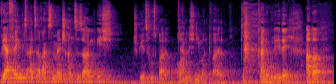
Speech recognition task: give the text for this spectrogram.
Wer fängt als erwachsener Mensch an zu sagen, ich spiele jetzt Fußball? Hoffentlich ja. niemand, weil keine gute Idee. Aber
